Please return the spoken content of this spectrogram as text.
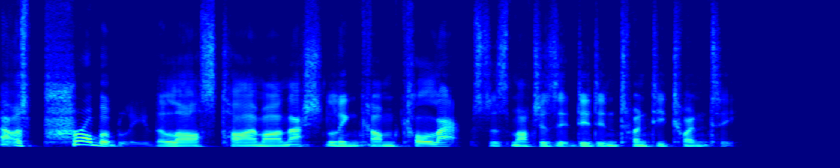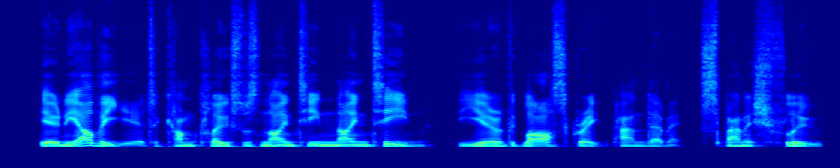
That was probably the last time our national income collapsed as much as it did in 2020. The only other year to come close was 1919, the year of the last great pandemic, Spanish flu.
